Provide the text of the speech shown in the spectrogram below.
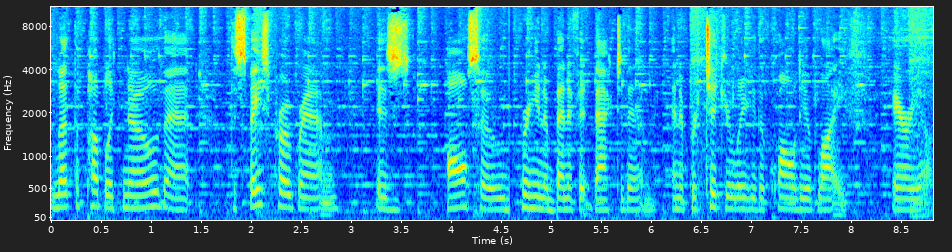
let the public know that the space program is also bringing a benefit back to them, and particularly the quality of life area.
